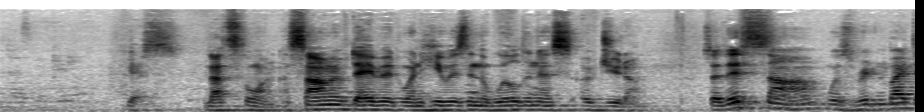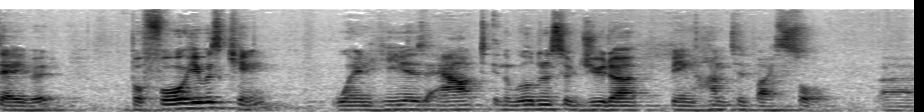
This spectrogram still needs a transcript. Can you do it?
desert of Judah. Yes, that's the one. A psalm of David when he was in the wilderness of Judah. So this psalm was written by David before he was king, when he is out in the wilderness of Judah being hunted by Saul, uh,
